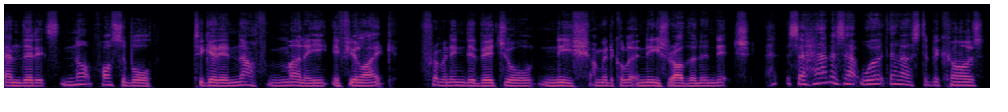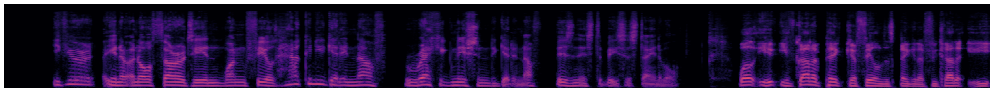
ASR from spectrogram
and that it's not possible to get enough money, if you like, from an individual niche. I'm going to call it a niche rather than a niche. So how does that work then, Asta? Because if you're, you know, an authority in one field, how can you get enough recognition to get enough business to be sustainable? Well, you, you've got to pick a field that's big enough. You've got to, you,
